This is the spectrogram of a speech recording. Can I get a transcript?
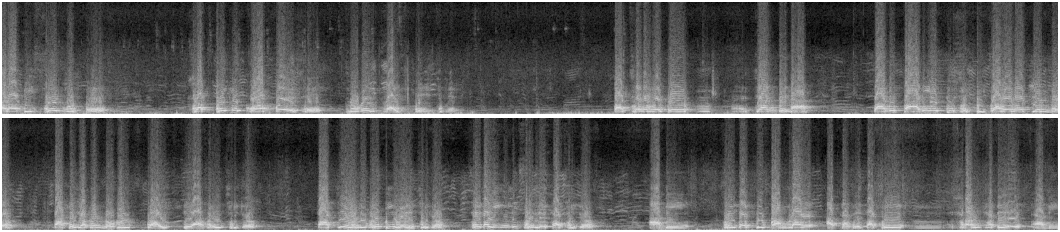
সারা বিশ্বের মধ্যে সব থেকে কম বয়সে নোবেল প্রাইজ পেয়েছিলেন। বাচ্চারা হয়তো জানবে না তবে তারই একটু স্মৃতি চালানোর জন্য তাকে যখন নোবেল প্রাইজ দেওয়া হয়েছিল, তার যে অনুভূতি হয়েছিল, সেটা ইংলিশে লেখা ছিল। আমি সেটা একটু বাংলায় আপনাদের কাছে সংক্ষেপে আমি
